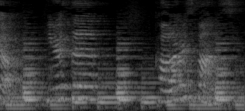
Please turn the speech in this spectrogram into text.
go. Here's the call and response.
